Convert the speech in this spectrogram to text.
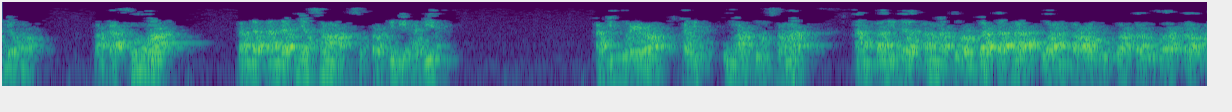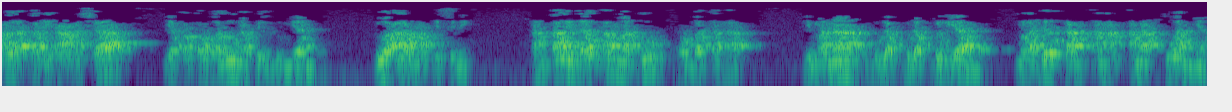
dijawab. Maka semua tanda-tandanya sama seperti di hadis Abi Hurairah, hadis Umar pun sama, antalidal amatu rabbataha wa antara hufatal uratal ala tari'a asya yatatawaluna fil bunyan. Dua alamat di sini. Antalidal amatu rabbataha. Di mana budak-budak belian melahirkan anak-anak tuannya.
